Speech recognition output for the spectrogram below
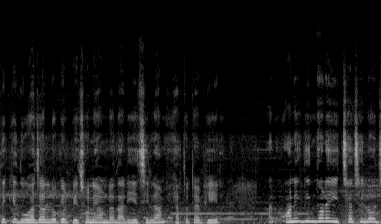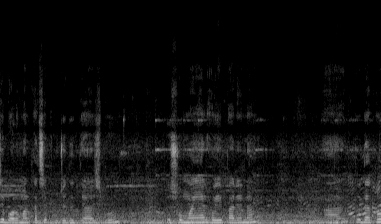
থেকে দু হাজার লোকের পেছনে আমরা দাঁড়িয়েছিলাম, এতটা ভিড়। আর অনেক দিন ধরে ইচ্ছা ছিল যে বড়মার কাছে পুজো দিতে আসব। তো সময় আর হয়ে পারে না। আর তো দেখো,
